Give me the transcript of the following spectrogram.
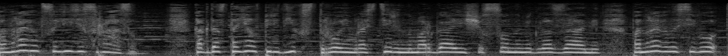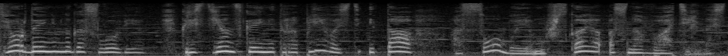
Понравился Лизе сразу, когда стоял перед их строем, растерянно моргая еще сонными глазами. Понравилось его твердое немногословие, крестьянская неторопливость и та особая мужская основательность,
